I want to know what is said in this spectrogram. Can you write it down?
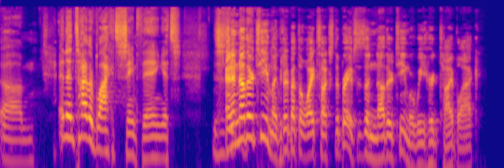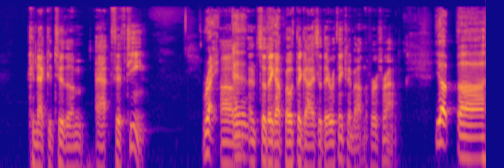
Um, and then Tyler Black, it's the same thing. It's this is And another team, like we talked about the White Sox, the Braves, this is another team where we heard Ty Black connected to them at 15. Right. Um, and, so they got both the guys that they were thinking about in the first round. Yep. Uh,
